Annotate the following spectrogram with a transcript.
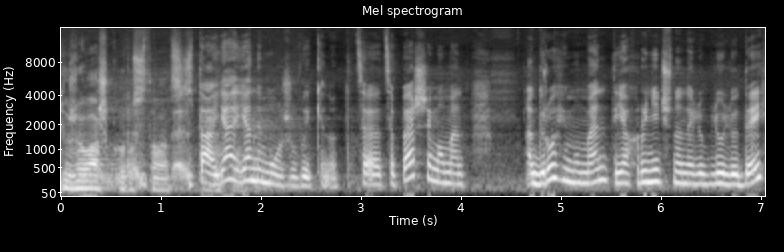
Дуже важко розставатися. так, я, я не можу викинути. Це, це перший момент. А другий момент я хронічно не люблю людей,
